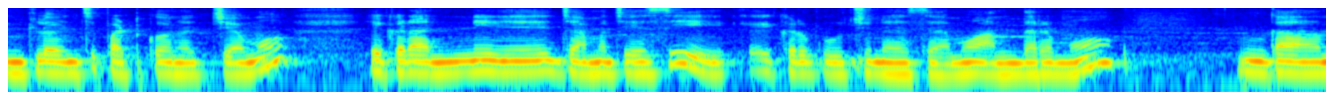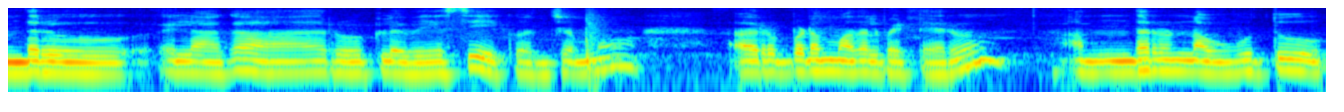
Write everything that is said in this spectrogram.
ఇంట్లో నుంచి పట్టుకొని వచ్చాము. ఇక్కడ అన్నీ జమ చేసి ఇక్కడ కూర్చునేసాము అందరము. ఇంకా అందరూ ఇలాగా రోట్లో వేసి కొంచెము రుబ్బడం మొదలుపెట్టారు. అందరూ నవ్వుతూ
